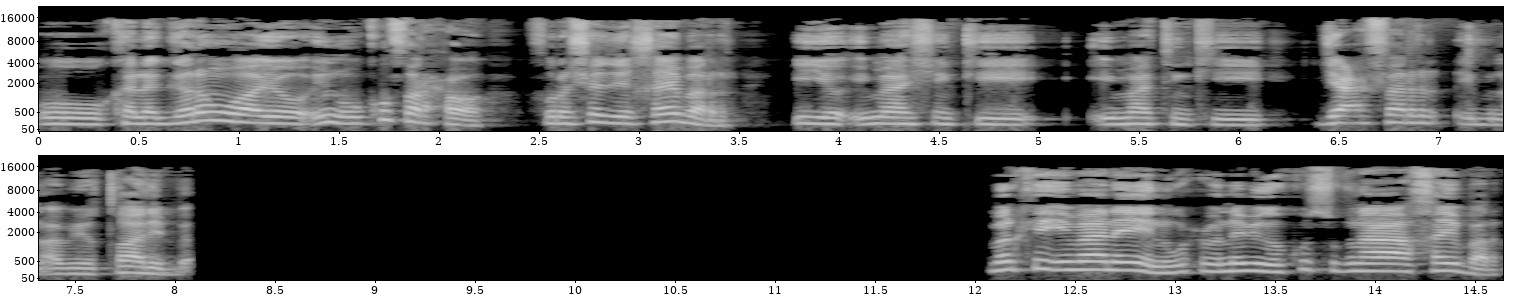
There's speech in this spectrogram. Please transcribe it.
uu kala garan waayo inuu ku farxo furashadii kheybar iyo imaatinkii jacfar ibnu abi taalib markay imaanayeen wuxuu nebiga ku sugnaa khaybar.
